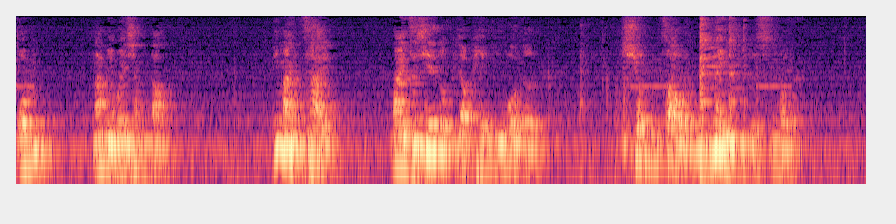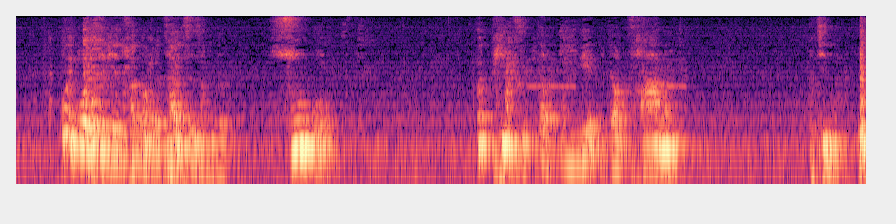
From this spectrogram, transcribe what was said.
我们难免会想到，你买菜买这些都比较便宜或者胸罩内衣的时候，会不会这些传统的菜市场的蔬果？会品质比较低劣、比较差呢？不进来，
